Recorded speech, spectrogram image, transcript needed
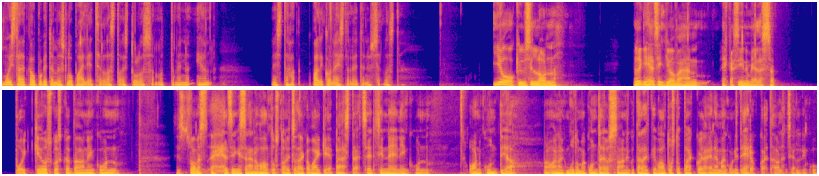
muistan, että kaupungit myös lupaili, että sellaista olisi tulossa, mutta mä en ihan näistä valikoneista löytänyt sellaista. Joo, kyllä sillä on. Jotenkin Helsinki on vähän ehkä siinä mielessä poikkeus, koska tämä on niin kuin, siis Suomessa Helsingissähän on valtuusto on itse asiassa aika vaikea päästä, että sinne ei niin kuin, on kuntia aina muutama kunta, jossa on niin kuin tällä hetkellä valtuustopaikkoja enemmän kuin niitä ehdokkaita on, että siellä niin kuin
